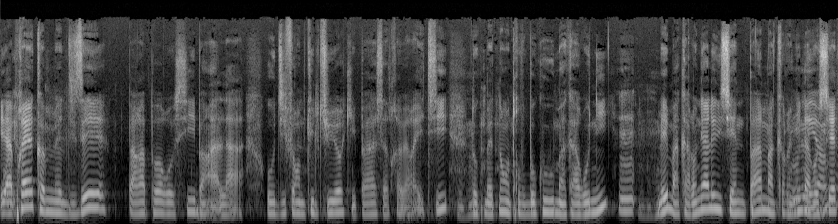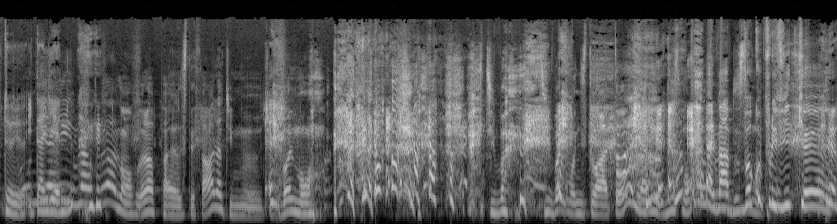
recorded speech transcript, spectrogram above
Et après, comme elle disait, par rapport aussi ben, à la, aux différentes cultures qui passent à travers Haïti, Mhm. donc maintenant on trouve beaucoup macaroni, Mm. mais macaroni à l'haïtienne, pas macaroni la Oui, hein. recette euh, italienne. là, là, non, voilà, Stéphane, là, tu me, tu me voles mon. tu, voles, tu voles mon histoire à toi. on y arrive doucement, Elle va doucement. beaucoup plus vite que.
